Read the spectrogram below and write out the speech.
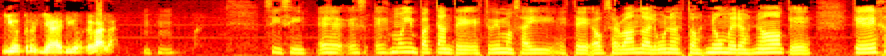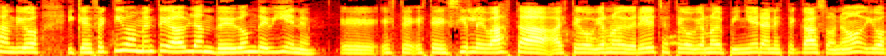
y otros ya heridos de bala. Sí, sí, eh, es, es muy impactante. Estuvimos ahí este, observando algunos de estos números, ¿no? Que, que dejan, digo, y que efectivamente hablan de dónde viene eh, este, este decirle basta a este gobierno de derecha, a este gobierno de Piñera en este caso, ¿no? Digo,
